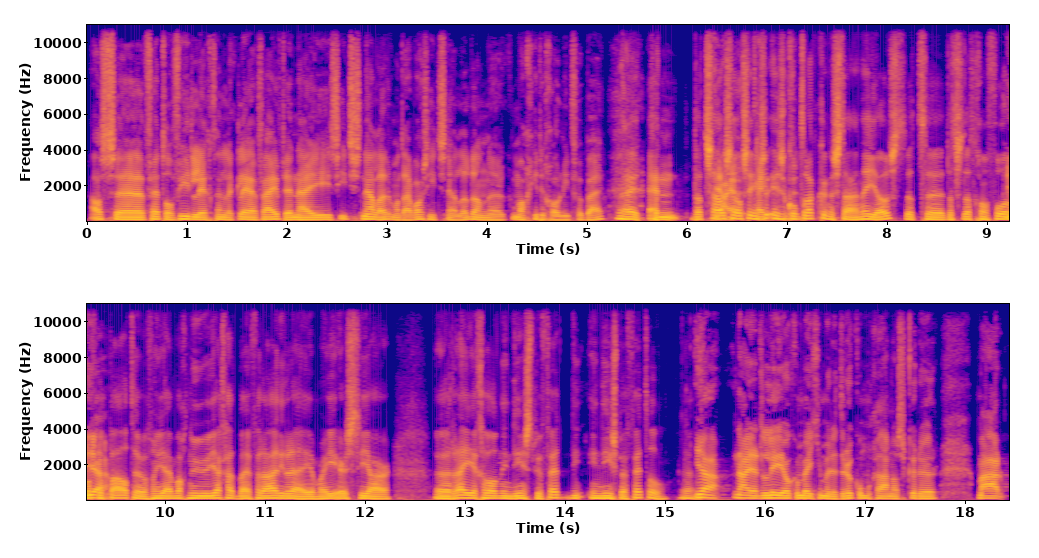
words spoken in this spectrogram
als uh, Vettel vierde ligt en Leclerc vijfde en hij is iets sneller, want hij was iets sneller, dan mag je er gewoon niet voorbij. Nee, en, dat zou ja, zelfs in, kijk, in zijn contract kunnen staan, hè Joost? Dat, dat ze dat gewoon vooraf ja. bepaald hebben van jij mag nu, jij gaat bij Ferrari rijden, maar je eerste jaar uh, rij je gewoon in dienst bij, Vet, in dienst bij Vettel. Ja. ja. nou ja, dan leer je ook een beetje met de druk omgaan als coureur. Maar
